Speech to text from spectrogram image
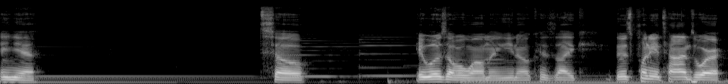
and yeah. So it was overwhelming, you know, cuz like there was plenty of times where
